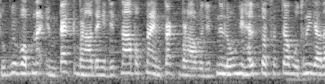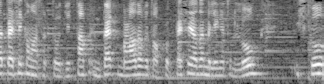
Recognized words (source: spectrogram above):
क्योंकि वो अपना इम्पैक्ट बढ़ा देंगे। जितना आप अपना इम्पैक्ट बढ़ाओगे, जितने लोगों की हेल्प कर सकते हो, आप उतनी ज़्यादा पैसे कमा सकते हो। जितना आप इम्पैक्ट बढ़ा दोगे तो आपको पैसे ज़्यादा मिलेंगे। तो लोग इसको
